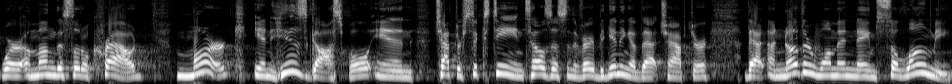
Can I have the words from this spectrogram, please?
were among this little crowd Mark, in his gospel, in chapter 16, tells us in the very beginning of that chapter that another woman named Salome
